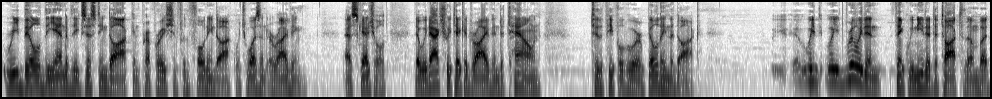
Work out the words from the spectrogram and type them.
rebuild the end of the existing dock in preparation for the floating dock, which wasn't arriving as scheduled, that we'd actually take a drive into town to the people who are building the dock. We we really didn't think we needed to talk to them, but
